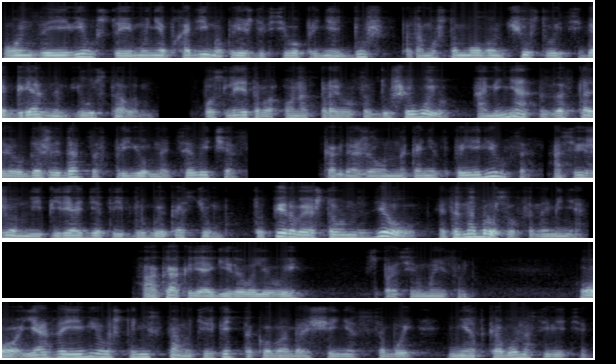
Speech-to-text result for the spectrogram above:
Он заявил, что ему необходимо прежде всего принять душ, потому что, мол, он чувствует себя грязным и усталым. После этого он отправился в душевую, а меня заставил дожидаться в приемной целый час. Когда же он наконец появился, освеженный и переодетый в другой костюм, то первое, что он сделал, это набросился на меня. «А как реагировали вы?» – спросил Мейсон. О, я заявила, что не стану терпеть такого обращения с собой ни от кого на свете.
